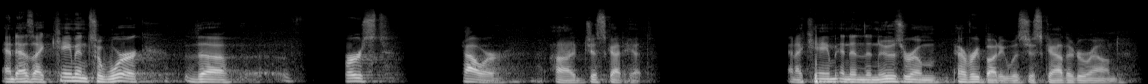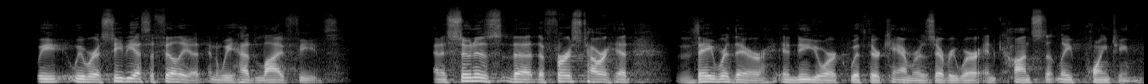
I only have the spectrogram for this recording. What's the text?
And as I came into work, the first tower uh, just got hit. And I came, and in the newsroom, everybody was just gathered around. We, we were a CBS affiliate, and we had live feeds. And as soon as the, the first tower hit, they were there in New York with their cameras everywhere and constantly pointing.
